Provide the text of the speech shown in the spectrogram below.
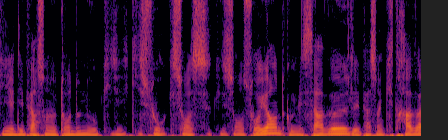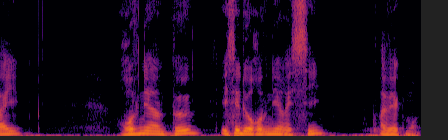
qu'il y a des personnes autour de nous qui, sont, qui sont souriantes, comme les serveuses, les personnes qui travaillent. Revenez un peu, essayez de revenir ici avec moi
